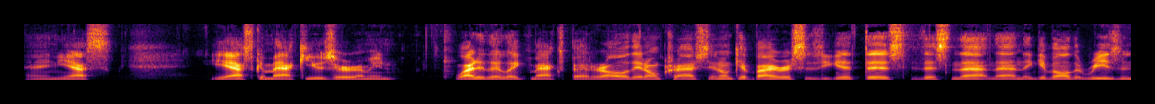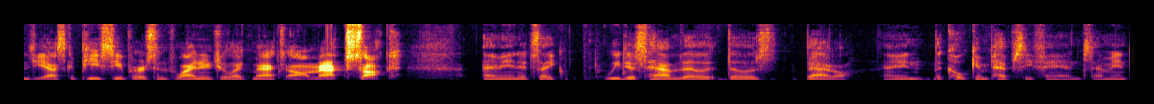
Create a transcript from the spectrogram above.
And yes, you ask a Mac user, I mean, why do they like Macs better? Oh, they don't crash, they don't get viruses, you get this, this, and that, and that. And they give all the reasons. You ask a PC person, why don't you like Macs? Oh, Macs suck. I mean, it's like we just have the, those battle. I mean, the Coke and Pepsi fans. I mean,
